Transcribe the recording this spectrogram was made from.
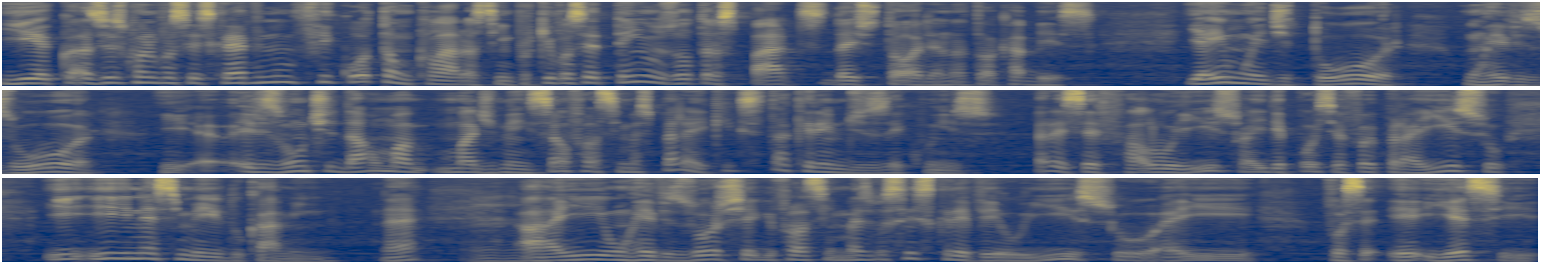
E às vezes quando você escreve não ficou tão claro assim porque você tem as outras partes da história na tua cabeça. E aí um editor um revisor eh, eles vão te dar uma, uma dimensão falar assim mas espera aí o que, que você está querendo dizer com isso? Espera aí você falou isso aí depois você foi para isso e, e nesse meio do caminho né? Uhum. Aí um revisor chega e fala assim, mas você escreveu isso? Aí você e, e esse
